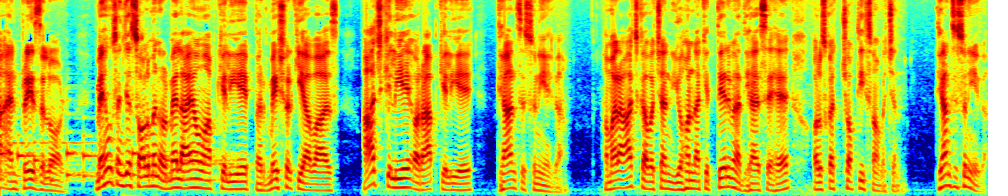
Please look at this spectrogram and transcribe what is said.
Hallelujah and praise the lord मैं हूँ संजय सोलोमन और मैं लाया हूँ आपके लिए परमेश्वर की आवाज़ आज के लिए और आपके लिए ध्यान से सुनिएगा। हमारा आज का वचन योहन्ना के तेरहवें अध्याय से है और उसका चौतीसवां वचन। ध्यान से सुनिएगा।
